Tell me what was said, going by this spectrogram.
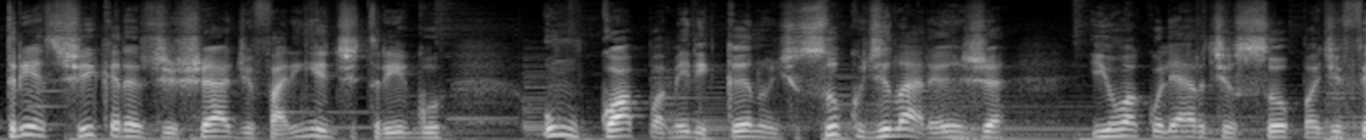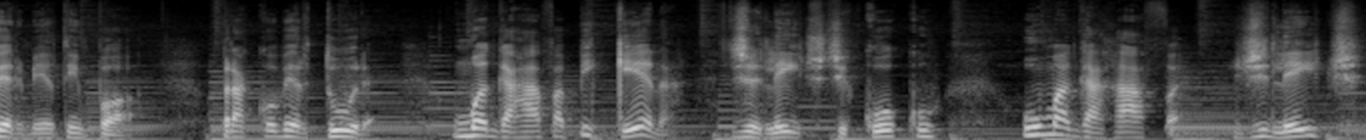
3 xícaras de chá de farinha de trigo, um copo americano de suco de laranja e uma colher de sopa de fermento em pó. Para cobertura, uma garrafa pequena de leite de coco, uma garrafa de leite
